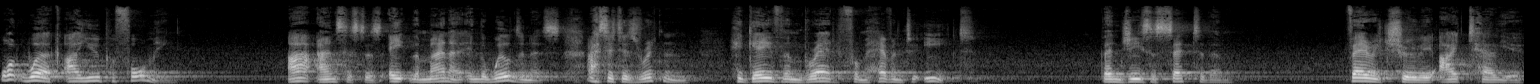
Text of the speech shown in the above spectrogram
What work are you performing? Our ancestors ate the manna in the wilderness, as it is written, He gave them bread from heaven to eat. Then Jesus said to them, Very truly, I tell you,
